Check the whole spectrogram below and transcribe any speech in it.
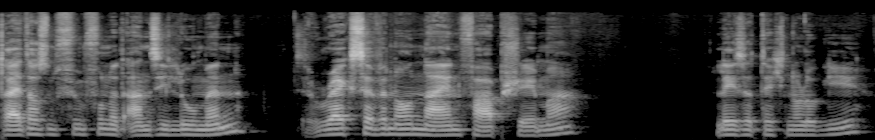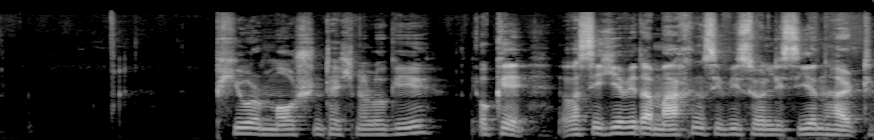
3500 ANSI Lumen, Rack 709 Farbschema, Lasertechnologie, Pure Motion Technologie. Okay, was sie hier wieder machen, sie visualisieren halt,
